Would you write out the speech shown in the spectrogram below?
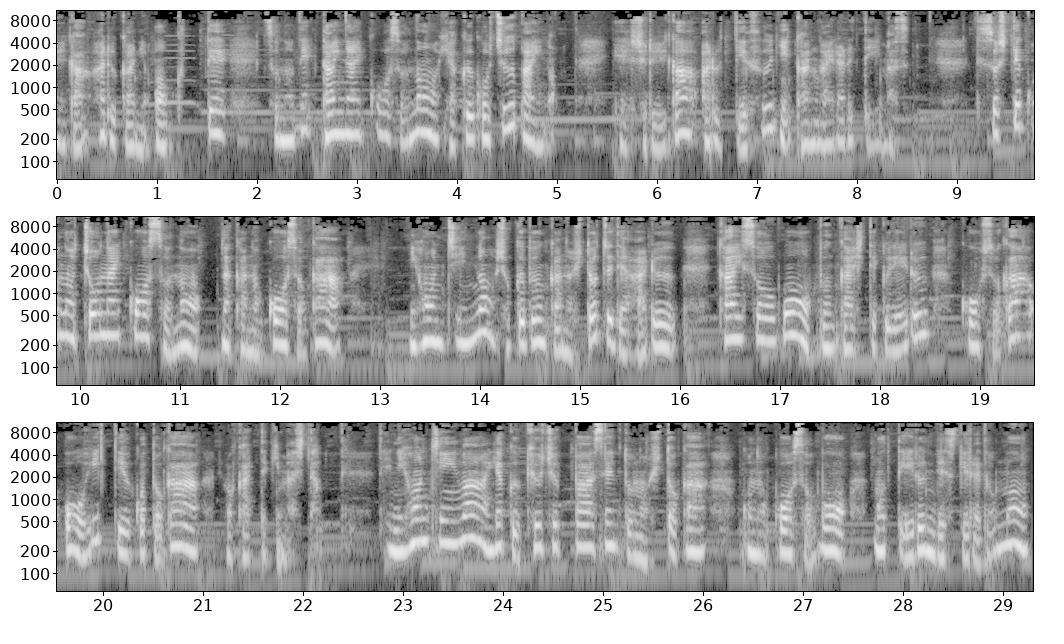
類がはるかに多くて、そのね、体内酵素の150倍の、え種類があるっていうふうに考えられています。そしてこの腸内酵素の中の酵素が日本人の食文化の一つである海藻を分解してくれる酵素が多いっていうことが分かってきました。で日本人は約90%の人がこの酵素を持っているんですけれども、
